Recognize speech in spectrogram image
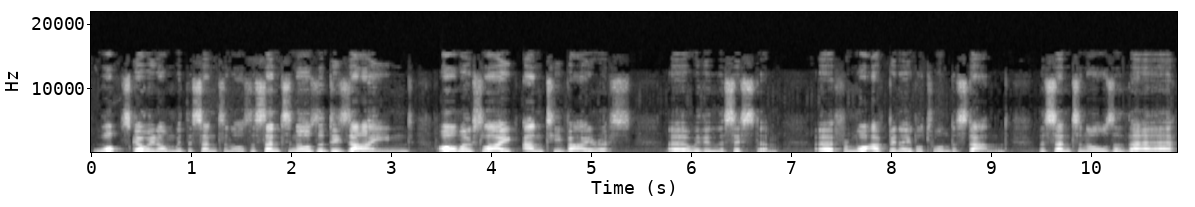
What's going on with the sentinels? The sentinels are designed almost like antivirus uh, within the system uh, from what I've been able to understand. The Sentinels are there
